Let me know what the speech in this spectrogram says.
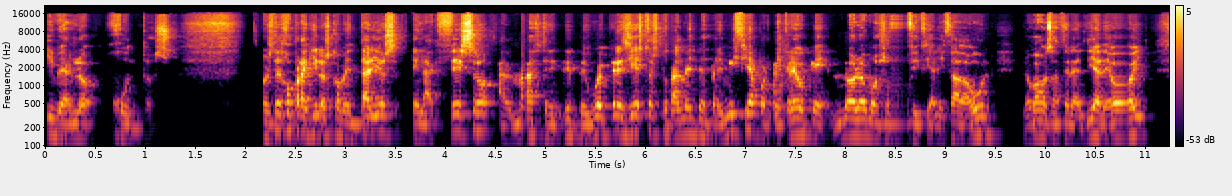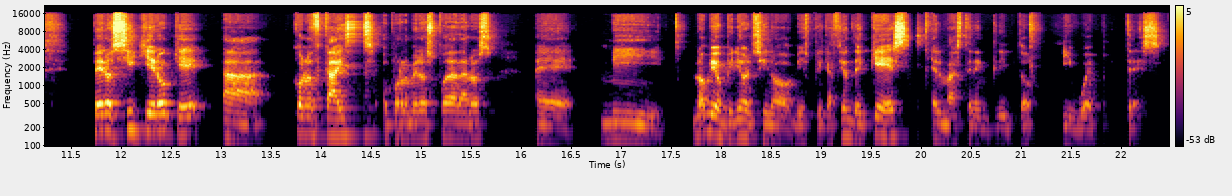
y verlo juntos. Os dejo por aquí los comentarios el acceso al máster en cripto y web 3 y esto es totalmente premicia porque creo que no lo hemos oficializado aún, lo vamos a hacer el día de hoy, pero sí quiero que ah, conozcáis o por lo menos pueda daros eh, mi, no mi opinión, sino mi explicación de qué es el máster en cripto y web 3.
